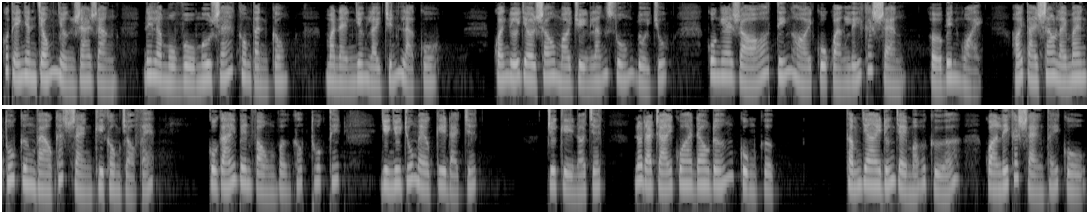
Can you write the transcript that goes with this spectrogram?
Có thể nhanh chóng nhận ra rằng Đây là một vụ mưu sát không thành công, Mà nạn nhân lại chính là cô. Khoảng nửa giờ sau mọi chuyện lắng xuống đôi chút. Cô nghe rõ tiếng hỏi của quản lý khách sạn Ở bên ngoài, Hỏi tại sao lại mang thuốc cưng vào khách sạn khi không cho phép. Cô gái bên phòng vẫn khóc thuốc thít, Dường như chú mèo kia đã chết. Trước khi nó chết, Nó đã trải qua đau đớn cùng cực. Thẩm giai đứng dậy mở cửa, Quản lý khách sạn thấy cô,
